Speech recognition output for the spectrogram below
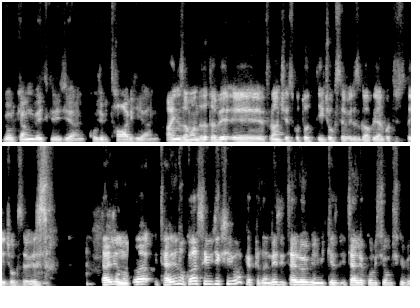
görkemli ve etkileyici yani. Koca bir tarihi yani. Aynı zamanda da tabii e, Francesco Totti'yi çok severiz. Gabriel Batista'yı çok severiz. İtalya'nın Onu- o kadar İtalya'nın o kadar sevecek şeyi var ki hakikaten. Neyse İtalya övmeyelim. İlk kez İtalya konuşuyormuş gibi.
